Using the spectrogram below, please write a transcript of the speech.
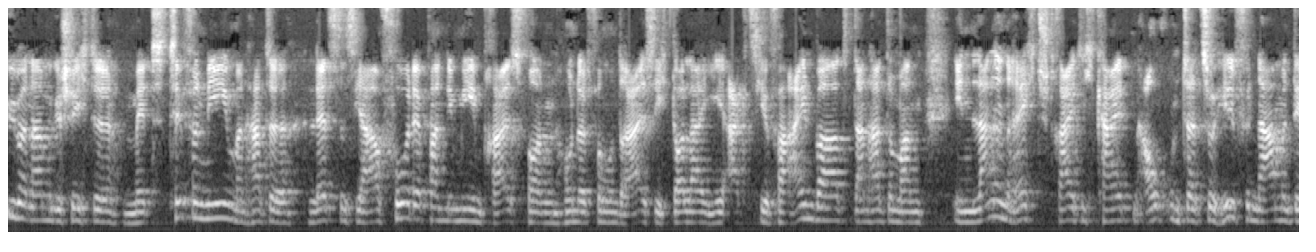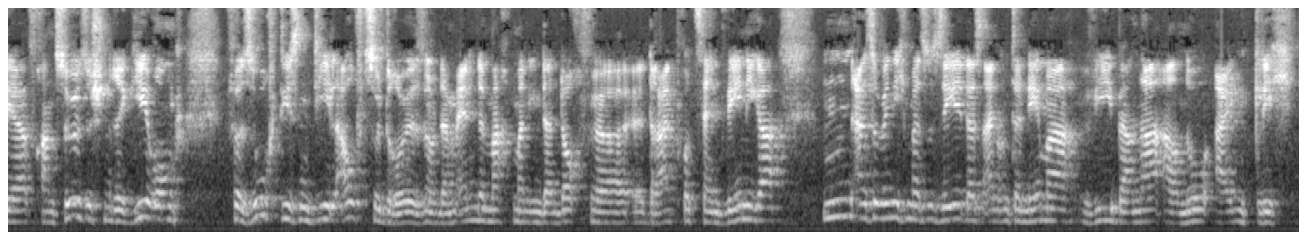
Übernahmegeschichte mit Tiffany. Man hatte letztes Jahr vor der Pandemie einen Preis von 135 Dollar je Aktie vereinbart. Dann hatte man in langen Rechtsstreitigkeiten auch unter Zuhilfenahme der französischen Regierung versucht, diesen Deal aufzudröseln und am Ende macht man ihn dann doch für äh, drei Prozent weniger. Hm, also wenn ich mal so sehe, dass ein Unternehmer wie Bernard Arnault eigentlich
